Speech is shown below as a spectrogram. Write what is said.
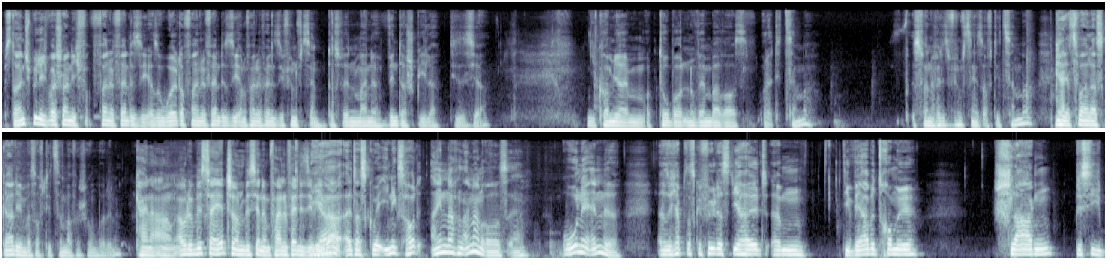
Bis dahin spiele ich wahrscheinlich Final Fantasy, also World of Final Fantasy und Final Fantasy 15. Das werden meine Winterspiele dieses Jahr. Die kommen ja im Oktober und November raus. Oder Dezember? Ist Final Fantasy 15 jetzt auf Dezember? Nee, jetzt war das Guardian, was auf Dezember verschoben wurde, ne? Keine Ahnung. Aber du bist ja jetzt schon ein bisschen im Final Fantasy Ja, Fieber. Alter, Square Enix haut einen nach dem anderen raus, ey. Ohne Ende. Also ich habe das Gefühl, dass die halt ähm, die Werbetrommel schlagen, bis sie,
